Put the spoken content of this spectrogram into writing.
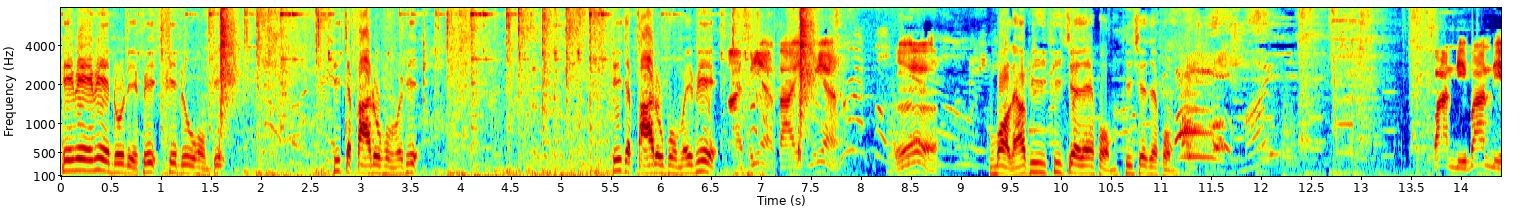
พี่พี่พี่ดูดิพี่พี่ดูผมพี่ พี่จะปาดูผมไหมพี่ พี่จะปาดูผมไหมพี่ตายปะเนี่ยตายไหมเนี่ย เออผมบอกแล้วพี่พี่เชื่อใจผม พี่เชื่อใจผม บ้านดีบ้านดี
